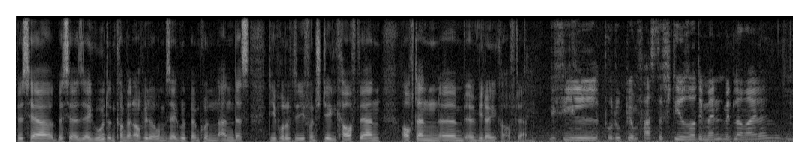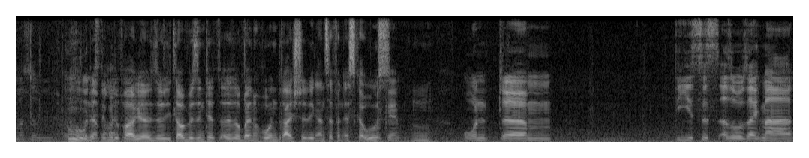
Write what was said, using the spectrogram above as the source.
bisher, bisher sehr gut und kommt dann auch wiederum sehr gut beim Kunden an, dass die Produkte, die von Stier gekauft werden, auch dann ähm, wieder gekauft werden. Wie viele Produkte umfasst das Stier-Sortiment mittlerweile? Was, was uh, das ist eine gute Frage. Also ich glaube, wir sind jetzt also bei einer hohen dreistelligen Anzahl von SKUs. Okay. Mhm. Und ähm, wie ist es, also sag ich mal,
